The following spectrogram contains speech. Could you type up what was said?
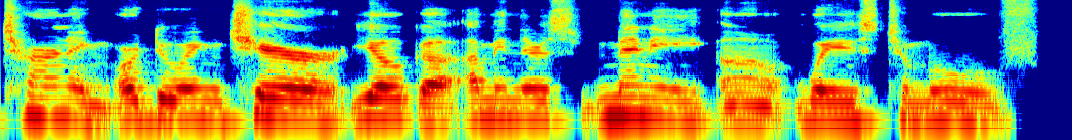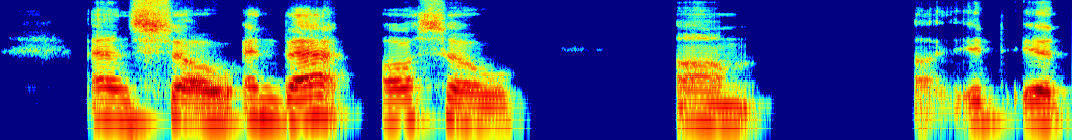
turning or doing chair yoga. I mean there's many uh ways to move. And so and that also um uh, it it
